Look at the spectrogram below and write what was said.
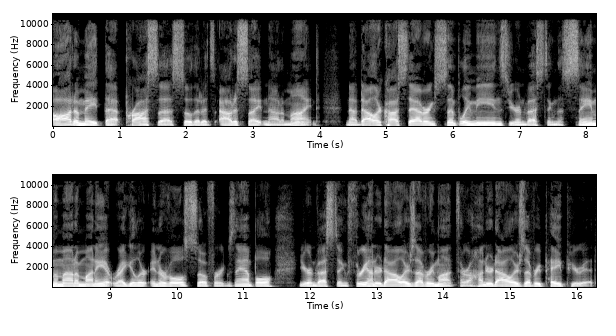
automate that process so that it's out of sight and out of mind. Now, dollar cost averaging simply means you're investing the same amount of money at regular intervals. So, for example, you're investing $300 every month or $100 every pay period.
